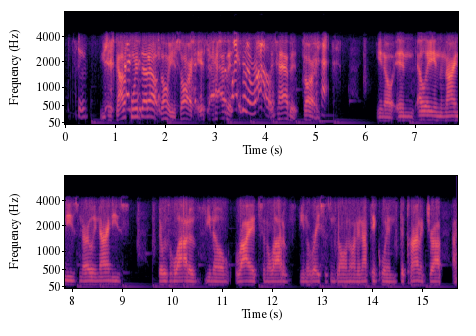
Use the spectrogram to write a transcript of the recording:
you just gotta point that out, don't you? Sorry. It's a habit. Twice in a row. It's habit, sorry. You know, in LA in the nineties and early nineties there was a lot of, you know, riots and a lot of, you know, racism going on and I think when the chronic dropped, I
